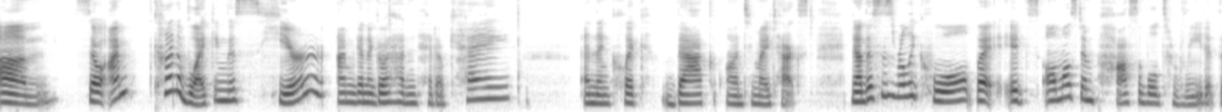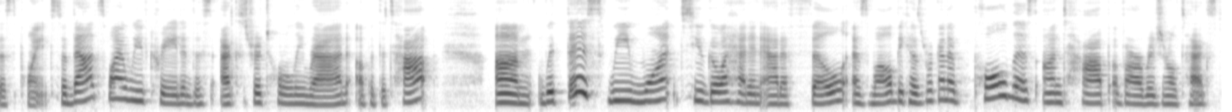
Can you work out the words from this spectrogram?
Um, so I'm kind of liking this here. I'm going to go ahead and hit OK and then click back onto my text. Now this is really cool, but it's almost impossible to read at this point. So that's why we've created this extra totally rad up at the top. Um, with this, we want to go ahead and add a fill as well because we're going to pull this on top of our original text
